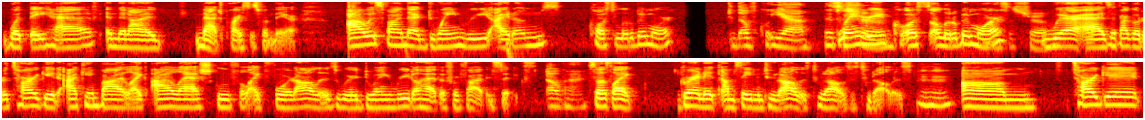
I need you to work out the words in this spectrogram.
what they have, and then I match prices from there. I always find that Duane Reade items cost a little bit more. Of course, yeah. This Duane Reade costs a little bit more. This is true. Whereas if I go to Target, I can buy like eyelash glue for like four dollars, where Duane Reade will have it for five and six. Okay. So it's like granted, I'm saving two dollars. Two dollars is two dollars. Mm-hmm. Um, Target.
